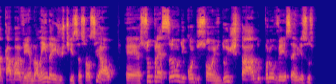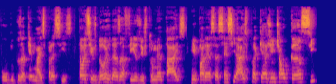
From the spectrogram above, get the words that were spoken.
acaba havendo, além da injustiça social, é, supressão de condições do Estado prover serviços públicos a quem mais precisa. Então, esses dois desafios instrumentais me parecem essenciais para que a gente alcance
